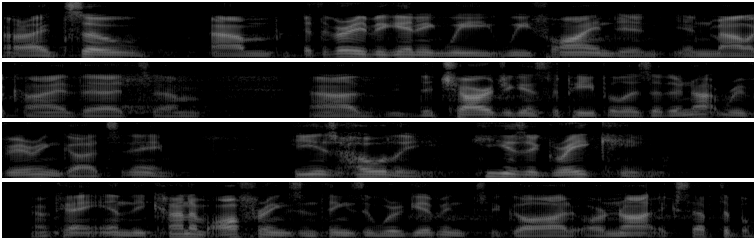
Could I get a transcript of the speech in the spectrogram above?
All right, so um, at the very beginning, we, we find in, in Malachi that um, uh, the charge against the people is that they're not revering God's name. He is holy, He is a great king, okay? And the kind of offerings and things that we're giving to God are not acceptable.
